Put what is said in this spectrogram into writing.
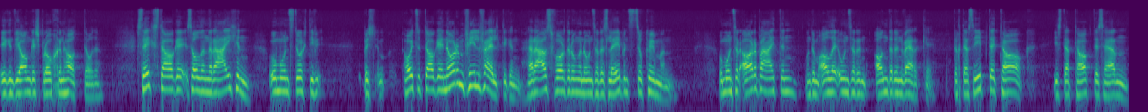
irgendwie angesprochen hat, oder? Sechs Tage sollen reichen, um uns durch die heutzutage enorm vielfältigen Herausforderungen unseres Lebens zu kümmern, um unser Arbeiten und um alle unseren anderen Werke. Doch der siebte Tag ist der Tag des Herrn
